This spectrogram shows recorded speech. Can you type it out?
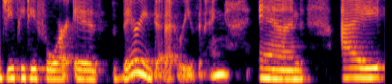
gpt-4 is very good at reasoning. And i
